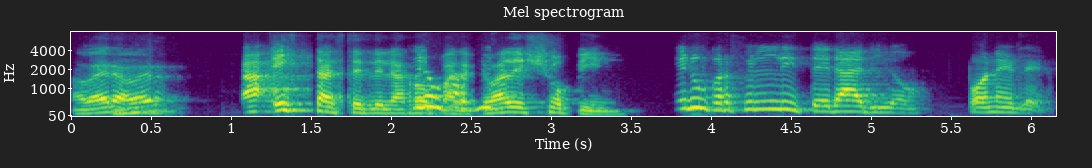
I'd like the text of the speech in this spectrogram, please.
A ver, a ver. Ah, esta es el de la ropa, la que va de shopping. Tiene un perfil literario, ponele.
